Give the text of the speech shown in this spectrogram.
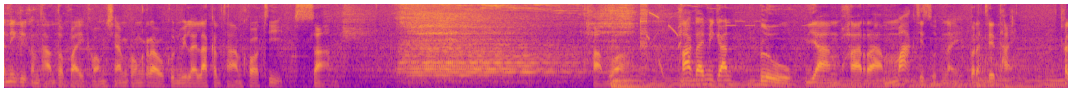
และนี่คือคำถามต่อไปของแชมป์ของเราคุณวิไลลักษณ์คำถามข้อที่ 3 ถามว่า ภาคใดมีการปลูกยางพารามากที่สุดในประเทศไทย ข้อ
